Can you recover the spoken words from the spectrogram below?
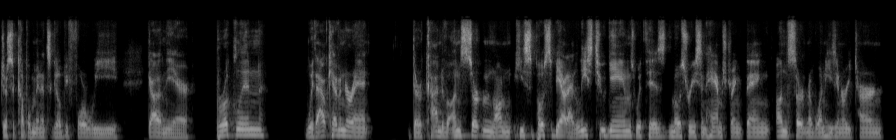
just a couple minutes ago before we got on the air. Brooklyn without Kevin Durant. They're kind of uncertain on he's supposed to be out at least two games with his most recent hamstring thing, uncertain of when he's going to return.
